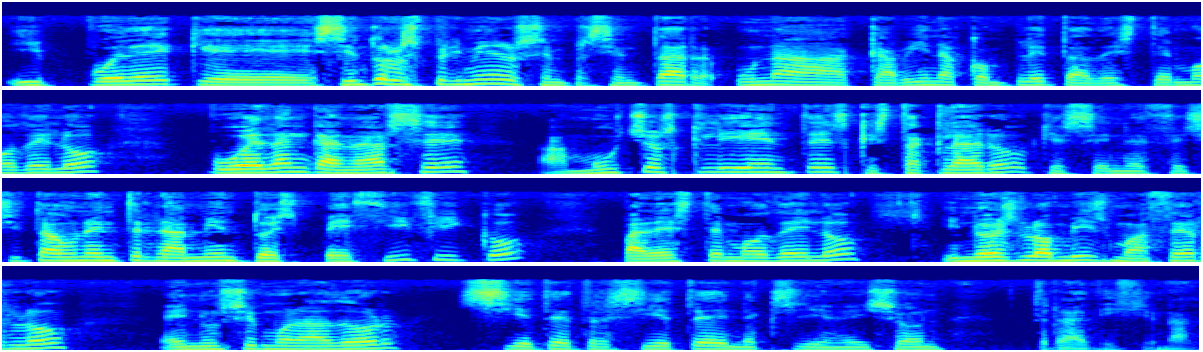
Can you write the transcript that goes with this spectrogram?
y puede que, siendo los primeros en presentar una cabina completa de este modelo, puedan ganarse a muchos clientes que está claro que se necesita un entrenamiento específico para este modelo y no es lo mismo hacerlo en un simulador 737 Next Generation tradicional.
